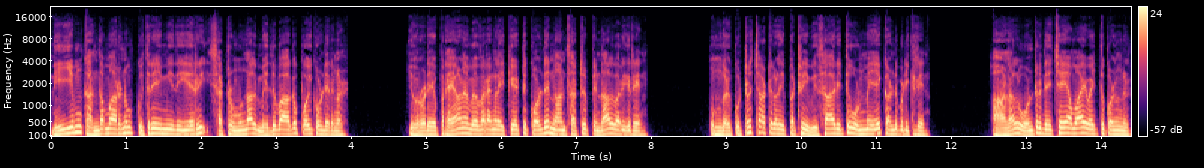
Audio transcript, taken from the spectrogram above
நீயும் கந்தமாறனும் குதிரை மீது ஏறி சற்று முன்னால் மெதுவாக போய்க் கொண்டிருங்கள். இவனுடைய பிரயாண விவரங்களை கேட்டுக்கொண்டு நான் சற்று பின்னால் வருகிறேன். உங்கள் குற்றச்சாட்டுகளைப் பற்றி விசாரித்து உண்மையை கண்டுபிடிக்கிறேன். ஆனால் ஒன்று நிச்சயமாய் வைத்துக் கொள்ளுங்கள்.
